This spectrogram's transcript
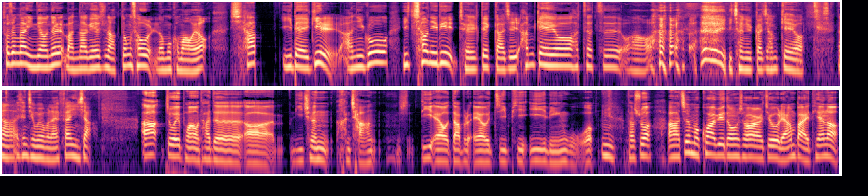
소중한 인연을 만나게 해준 악동서울 너무 고마워요. 샵 200일 아니고 2000일이 될 때까지 함께해요. 하트 하트. 와. 2000일까지 함께해요. 那先请问我们来翻译一下。啊，这位朋友他的呃昵称很长， D L W L G P 一零五，嗯，他说啊，这么快，悦动首尔就两百天了。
